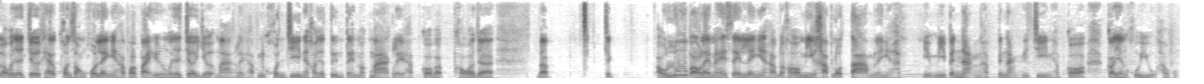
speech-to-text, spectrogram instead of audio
เราก็จะเจอแค่คนสองคนอะไรเงี้ยครับพอไปที่นู่นก็จะเจอเยอะมากเลยครับ คนจีนเนี่ยเขาจะตื่นเต้นมาก ๆเลยครับ ก็แบบเขาก็จะแบบจะเอารูปเอาอะไรมาให้เซ็นอะไรเงี้ยครับแล้วเขาก็มีขับรถตามอะไรเงี้ยครับมีมีเป็นหนังครับเป็นหนังที่จีนครับ ก็ก็ยังคุยอยู่ครับผม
